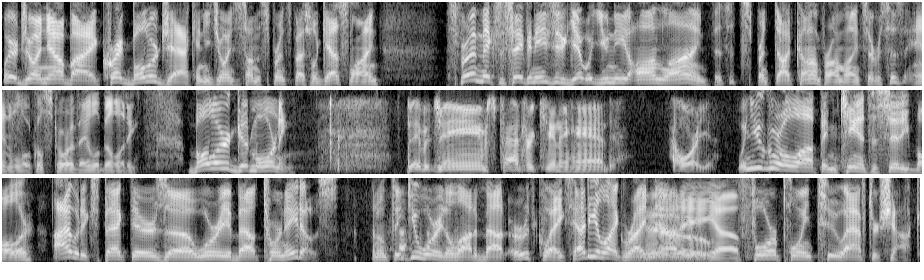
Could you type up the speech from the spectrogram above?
We're joined now by Craig Bolerjack, and he joins us on the Sprint Special Guest Line. Sprint makes it safe and easy to get what you need online. Visit sprint.com for online services and local store availability. Bowler, good morning. David James, Patrick Kinahan. How are you? When you grow up in Kansas City, Bowler, I would expect there's a worry about tornadoes. I don't think you worried a lot about earthquakes. How do you like riding No. out a uh, 4.2 aftershock?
